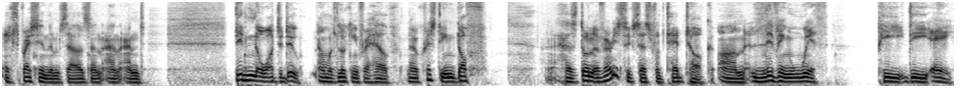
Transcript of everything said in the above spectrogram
expressing themselves and, and, and didn't know what to do and was looking for help. Now, Christine Duff has done a very successful TED talk on living with PDA.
